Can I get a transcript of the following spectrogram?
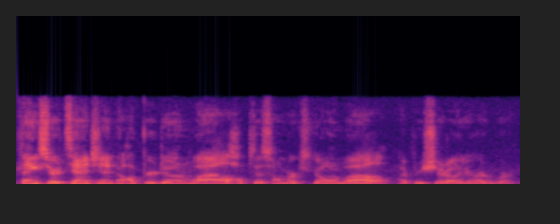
Thanks for your attention. I hope you're doing well. I hope this homework's going well. I appreciate all your hard work.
